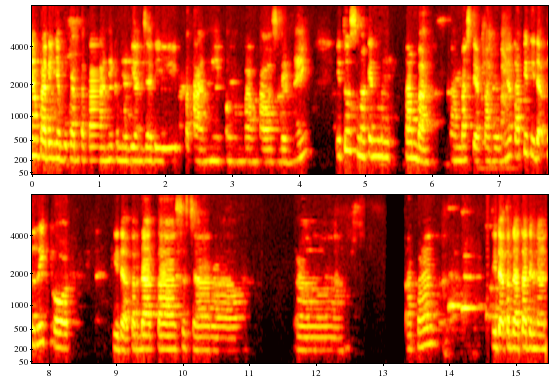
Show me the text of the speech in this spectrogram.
yang tadinya bukan petani kemudian jadi petani pengembang talas beneng itu semakin tambah, tambah setiap tahunnya, tapi tidak terrecord tidak terdata secara uh, apa tidak terdata dengan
